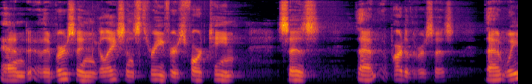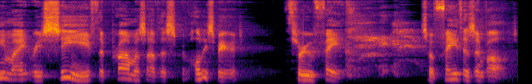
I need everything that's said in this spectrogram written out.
And the verse in Galatians 3, verse 14, says that, part of the verse says, that we might receive the promise of the Holy Spirit through faith. So faith is involved.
